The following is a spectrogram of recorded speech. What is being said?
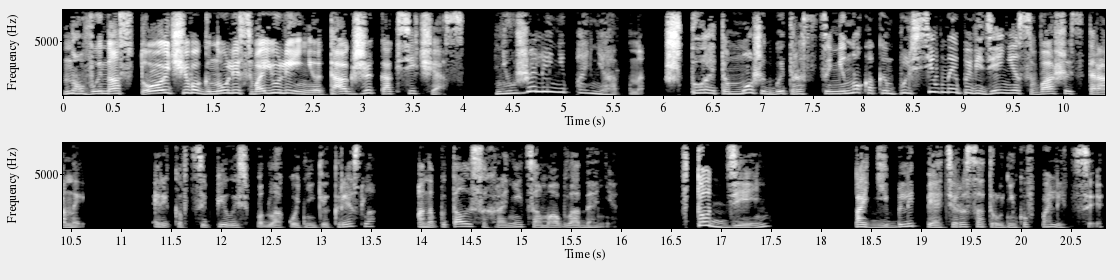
Но вы настойчиво гнули свою линию, так же, как сейчас. Неужели непонятно, что это может быть расценено как импульсивное поведение с вашей стороны? Эрика вцепилась в подлокотники кресла, она пыталась сохранить самообладание. В тот день погибли пятеро сотрудников полиции,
